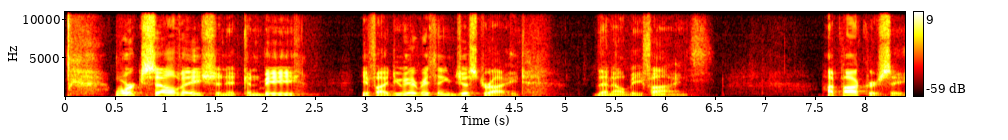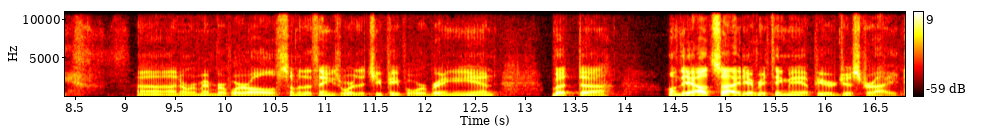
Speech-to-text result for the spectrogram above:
Work salvation, it can be if I do everything just right, then I'll be fine. Hypocrisy. Uh, I don't remember where all some of the things were that you people were bringing in, but uh, on the outside, everything may appear just right,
